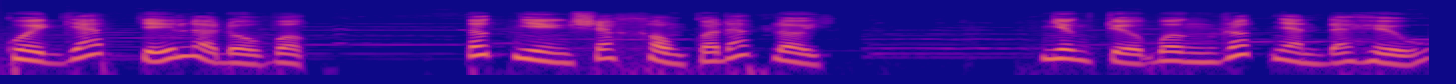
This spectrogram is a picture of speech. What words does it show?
Quyền giáp chỉ là đồ vật. Tất nhiên sẽ không có đáp lời. Nhưng Triệu Bân rất nhanh đã hiểu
